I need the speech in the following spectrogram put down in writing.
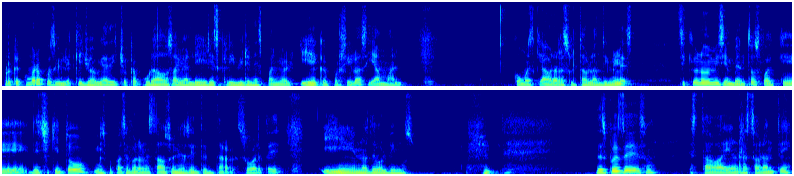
porque cómo era posible que yo había dicho que apurado sabía leer y escribir en español y de que por sí lo hacía mal, cómo es que ahora resulta hablando inglés. Así que uno de mis inventos fue que de chiquito mis papás se fueron a Estados Unidos a intentar suerte y nos devolvimos. Después de eso, estaba ahí en el restaurante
